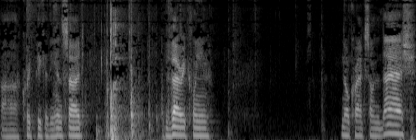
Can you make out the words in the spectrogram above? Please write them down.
Uh, quick peek at the inside. Very clean. No cracks on the dash.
